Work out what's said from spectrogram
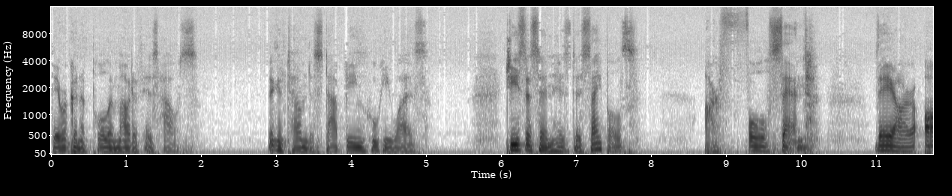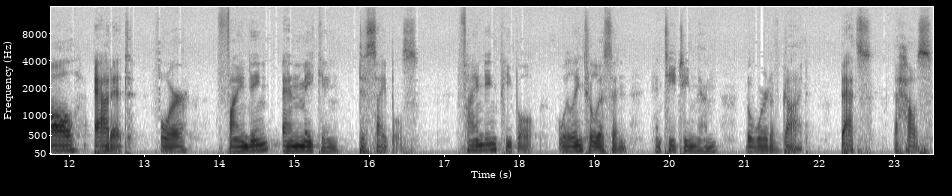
They were going to pull him out of his house. They're going to tell him to stop being who he was. Jesus and his disciples are full send. They are all at it for finding and making disciples, finding people willing to listen and teaching them the Word of God. That's the house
